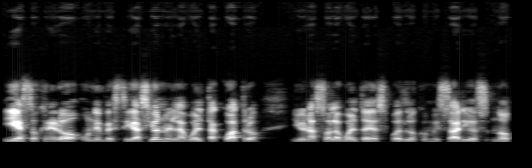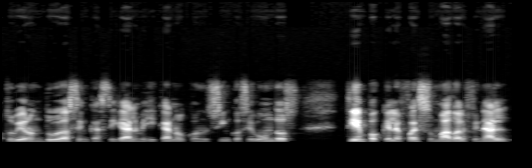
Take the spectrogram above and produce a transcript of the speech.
y eso generó una investigación en la vuelta 4 y una sola vuelta después los comisarios no tuvieron dudas en castigar al mexicano con 5 segundos, tiempo que le fue sumado al final,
